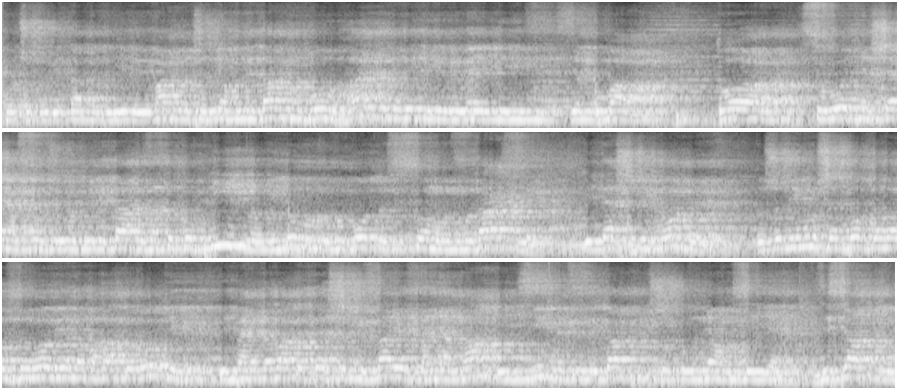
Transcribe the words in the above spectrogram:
хочу привітати Леоніда Івановича. В нього недавно був гарний великий ювілей, який він святкував. То сьогодні ще раз хочу його привітати за таку плідну і довгу роботу в сільському господарстві і те, що він робить, то щоб йому ще Бог давав здоров'я на багато років і передавати те, що він знає, знання нам і всім працівникам, що коло нього всі є. Зі святом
